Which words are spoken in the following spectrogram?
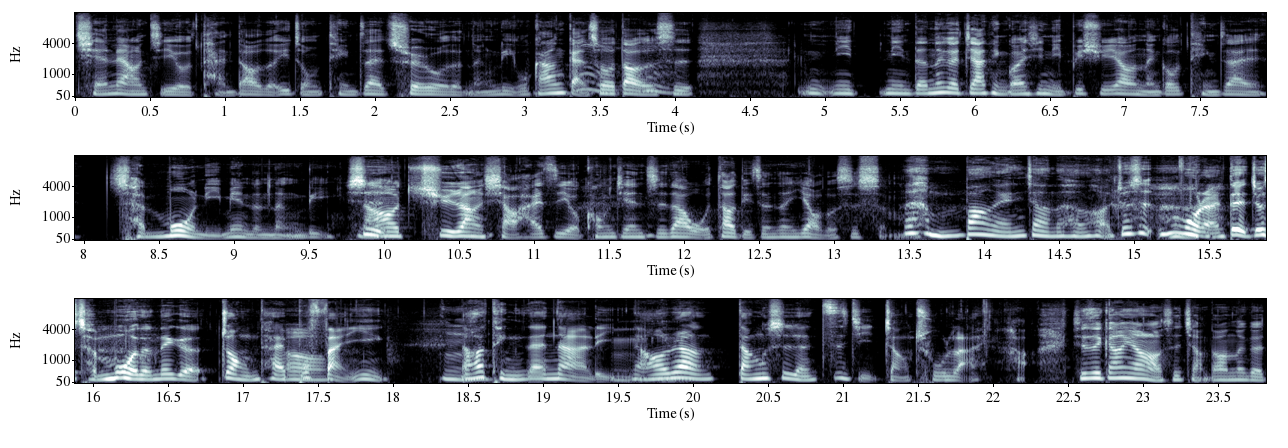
前两集有谈到的一种停在脆弱的能力。我刚刚感受到的是，嗯嗯、你你的那个家庭关系，你必须要能够停在沉默里面的能力，然后去让小孩子有空间知道我到底真正要的是什么。那很棒哎，你讲的很好，就是默然，对，就沉默的那个状态，不反应。哦然后停在那里，嗯，然后让当事人自己长出来。好，其实刚刚杨老师讲到那个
